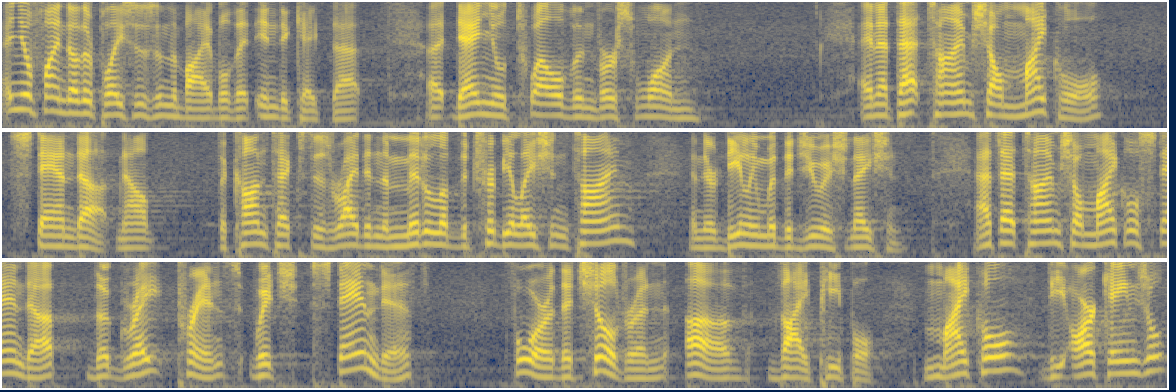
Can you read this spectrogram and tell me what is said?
And you'll find other places in the Bible that indicate that. Uh, Daniel 12 and verse 1. And at that time shall Michael stand up. Now, the context is right in the middle of the tribulation time, and they're dealing with the Jewish nation. At that time shall Michael stand up, the great prince which standeth for the children of thy people. Michael, the archangel,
